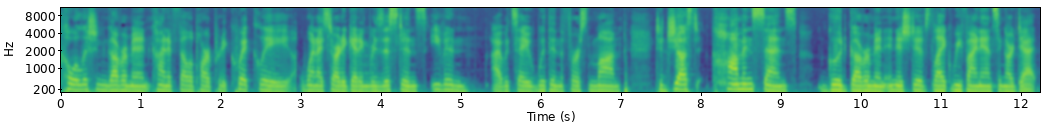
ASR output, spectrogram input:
coalition government kind of fell apart pretty quickly when I started getting resistance, even I would say within the first month, to just common sense, good government initiatives like refinancing our debt.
